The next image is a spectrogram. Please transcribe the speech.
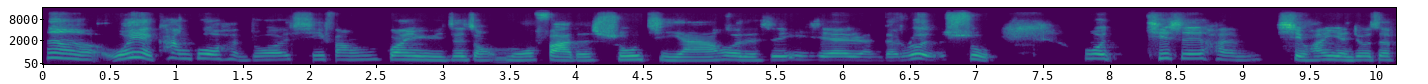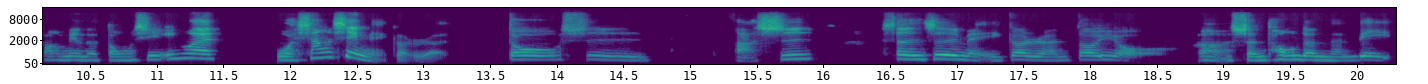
那我也看过很多西方关于这种魔法的书籍啊，或者是一些人的论述。我其实很喜欢研究这方面的东西，因为我相信每个人都是法师，甚至每一个人都有呃神通的能力，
